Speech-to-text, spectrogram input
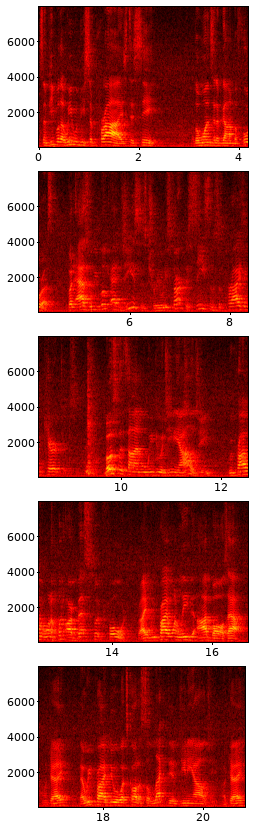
Some people that we would be surprised to see, the ones that have gone before us. But as we look at Jesus' tree, we start to see some surprising characters. Most of the time, when we do a genealogy, we probably want to put our best foot forward, right? We probably want to leave the oddballs out, okay? Now, we probably do what's called a selective genealogy, okay?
